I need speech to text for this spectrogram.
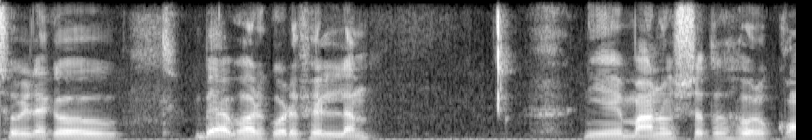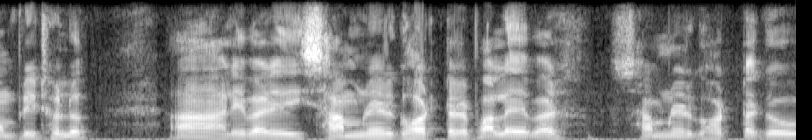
ছবিটাকেও ব্যবহার করে ফেললাম। নিয়ে মানুষটা তো হলো কমপ্লিট হলো। আর এবারে এই সামনের ঘরটার পালা এবার। সামনের ঘরটাকেও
